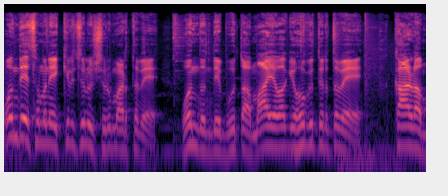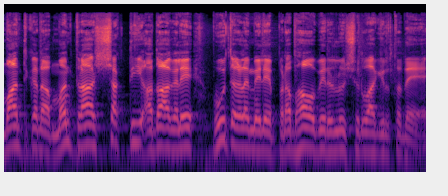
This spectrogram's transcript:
ಒಂದೇ ಸಮನೆ ಕಿರಿಚಲು ಶುರು ಮಾಡ್ತವೆ. ಒಂದೊಂದೇ ಭೂತ ಮಾಯವಾಗಿ ಹೋಗುತ್ತಿರುತ್ತವೆ. ಕಾರಣ ಮಾಂತ್ರಿಕನ ಮಂತ್ರ ಶಕ್ತಿ ಅದಾಗಲೇ ಭೂತಗಳ ಮೇಲೆ ಪ್ರಭಾವ ಬೀರಲು ಶುರುವಾಗಿರುತ್ತದೆ.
